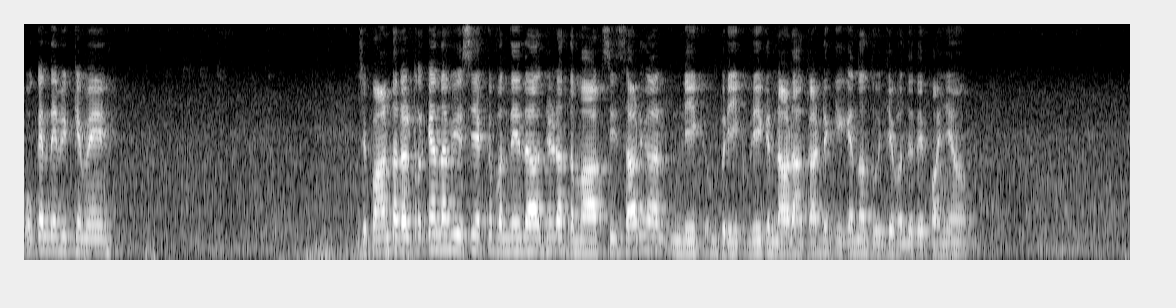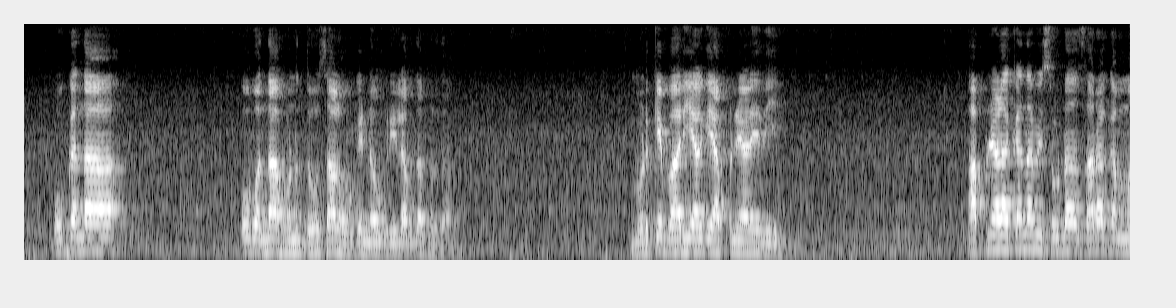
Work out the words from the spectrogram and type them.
ਉਹ ਕਹਿੰਦੇ ਵੀ ਕਿਵੇਂ? ਜਾਪਾਨ ਦਾ ਡਾਕਟਰ ਕਹਿੰਦਾ ਵੀ ਅਸੀਂ ਇੱਕ ਬੰਦੇ ਦਾ ਜਿਹੜਾ ਦਿਮਾਗ ਸੀ, ਸਾਰੀਆਂ ਨੀਕ ਬਰੀਕ ਬਰੀਕ ਨਾੜਾਂ ਕੱਢ ਕੇ ਕਹਿੰਦਾ ਦੂਜੇ ਬੰਦੇ ਦੇ ਪਾਈਆਂ। ਉਹ ਕਹਿੰਦਾ ਉਹ ਬੰਦਾ ਹੁਣ 2 ਸਾਲ ਹੋ ਗਏ ਨੌਕਰੀ ਲੱਭਦਾ ਫਿਰਦਾ। ਮੁੜ ਕੇ ਵਾਰੀ ਆ ਗਈ ਆਪਣੇ ਵਾਲੇ ਦੀ। ਆਪਣੇ ਵਾਲਾ ਕਹਿੰਦਾ ਵੀ ਤੁਹਾਡਾ ਸਾਰਾ ਕੰਮ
